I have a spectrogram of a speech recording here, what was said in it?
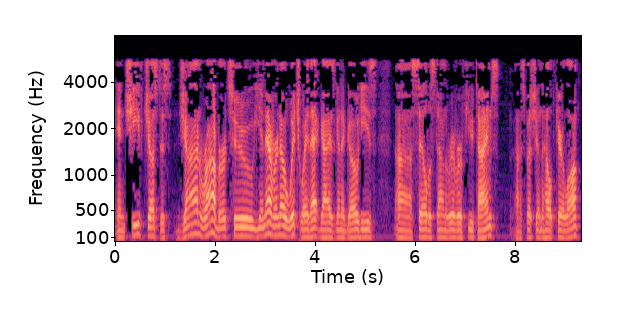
and Chief Justice John Roberts, who you never know which way that guy is going to go. He's uh, sailed us down the river a few times, uh, especially in the healthcare law.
